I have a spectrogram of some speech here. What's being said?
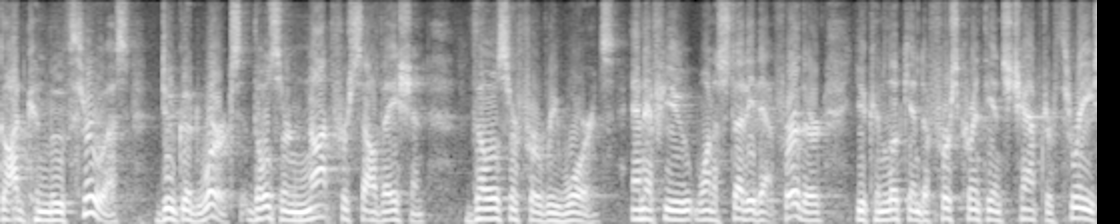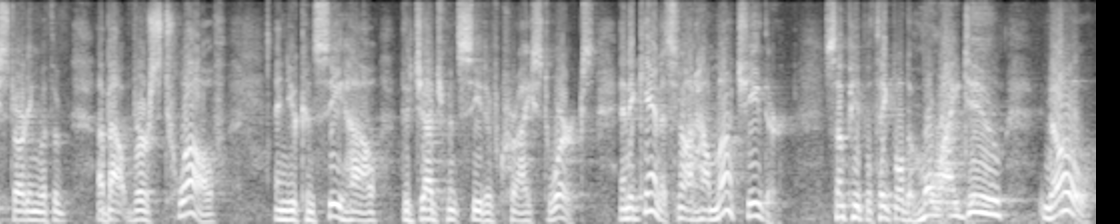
God can move through us, do good works. Those are not for salvation, those are for rewards. And if you want to study that further, you can look into 1 Corinthians chapter 3, starting with about verse 12, and you can see how the judgment seat of Christ works. And again, it's not how much either. Some people think, well, the more I do, no,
